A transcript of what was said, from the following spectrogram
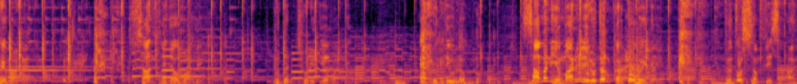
અરે વાટે શાંત થઈ જાઓ વાટે રુદન છોડી દો વાટે આ મૃત્યુ લોકનો સામાન્ય માનવી રુદન કરતો હોય ને તો તો સમજી શકાય.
